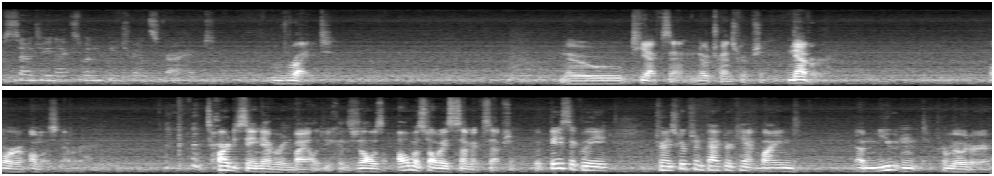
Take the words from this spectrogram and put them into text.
So gene X wouldn't be transcribed. Right. No TXN, no transcription. Never. Or almost never. It's hard to say never in biology because there's always, almost always some exception. But basically, transcription factor can't bind a mutant promoter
